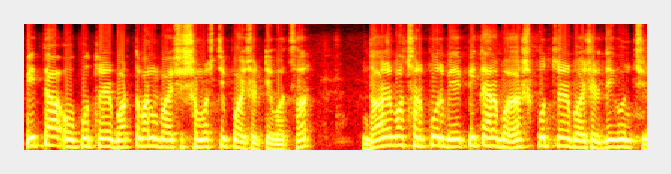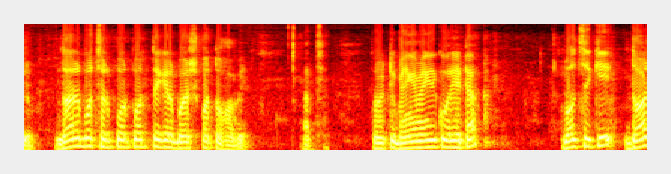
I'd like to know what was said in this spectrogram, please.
পিতা ও পুত্রের বর্তমান বয়সের সমষ্টি পঁয়ষট্টি বছর। দশ বছর পূর্বে পিতার বয়স পুত্রের বয়সের দ্বিগুণ ছিল। দশ বছর পর প্রত্যেকের বয়স কত হবে? আচ্ছা তো একটু ভেঙে ভেঙে করি এটা। বলছে কি, দশ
